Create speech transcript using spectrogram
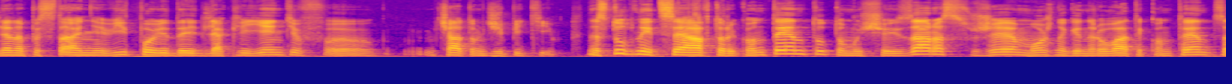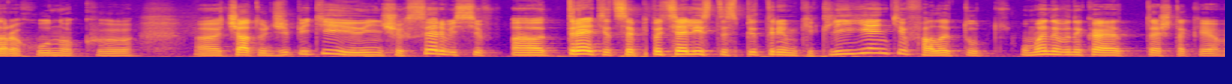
для написання відповідей для клієнтів чатом GPT. Наступний це автори контенту, тому що і зараз вже можна генерувати контент за рахунок е, чату GPT і інших сервісів. Е, Третє це спеціалісти з підтримки клієнтів, але тут у мене виникає теж таке:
